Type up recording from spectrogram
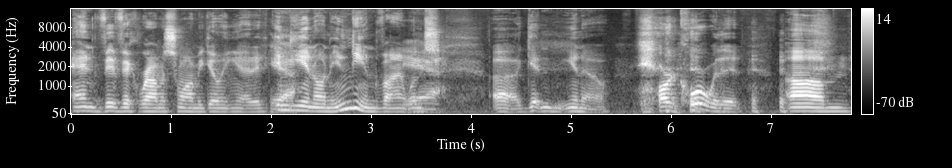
and Vivek Ramaswamy going at it. Yeah. Indian on Indian violence. Yeah. Uh, getting, you know, hardcore with it. Um,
